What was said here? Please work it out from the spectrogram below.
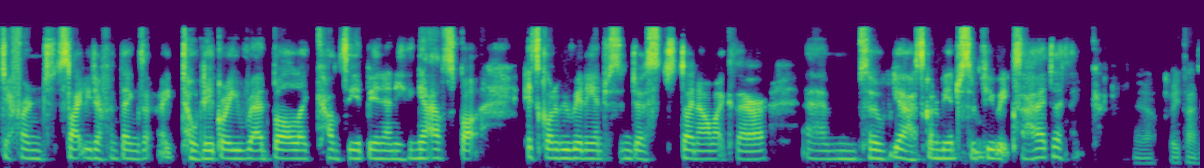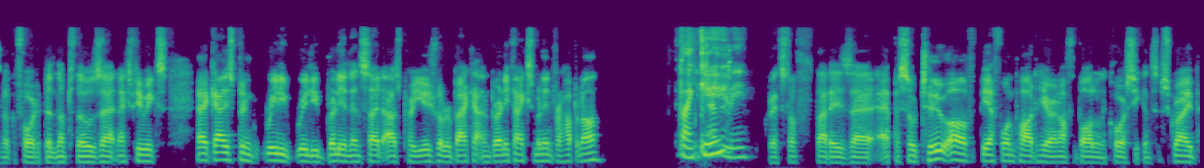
different, slightly different things. I totally agree. Red Bull, I can't see it being anything else, but it's going to be really interesting, just dynamic there. Um, so yeah, it's going to be interesting few weeks ahead, I think. Yeah, big time. Looking forward to building up to those uh, next few weeks. Uh, guys, been really, really brilliant insight as per usual. Rebecca and Bernie, thanks a million for hopping on. Thank, Thank you. you. Great stuff. That is uh, episode two of the F1 pod here and Off the Ball. And of course, you can subscribe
